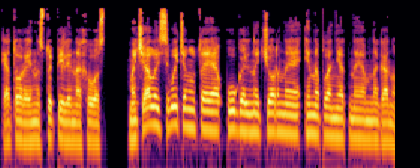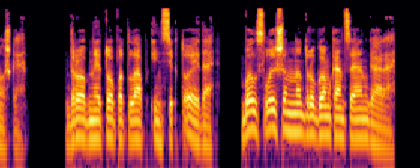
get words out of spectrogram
которые наступили на хвост, мчалась вытянутая угольно-черная инопланетная многоножка. Дробный топот лап инсектоида был слышен на другом конце ангара,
